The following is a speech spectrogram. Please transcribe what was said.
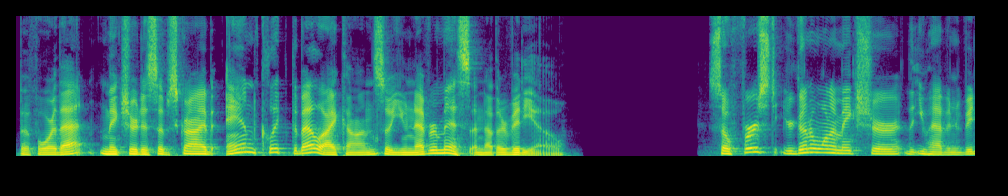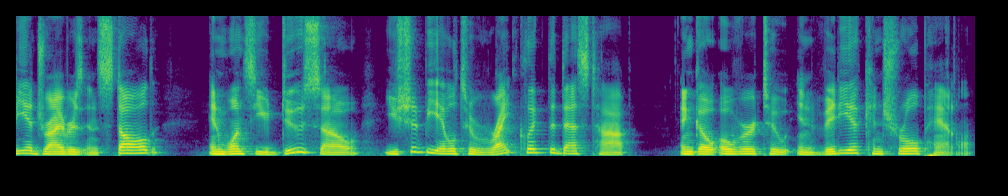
Before that, make sure to subscribe and click the bell icon so you never miss another video. So first, you're going to want to make sure that you have NVIDIA drivers installed, and once you do so, you should be able to right-click the desktop and go over to NVIDIA Control Panel.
